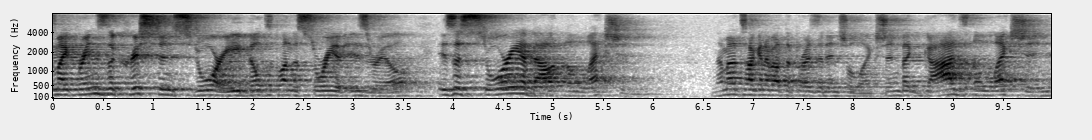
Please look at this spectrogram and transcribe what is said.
My friends, the Christian story, built upon the story of Israel, is a story about election. And I'm not talking about the presidential election, but God's election,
